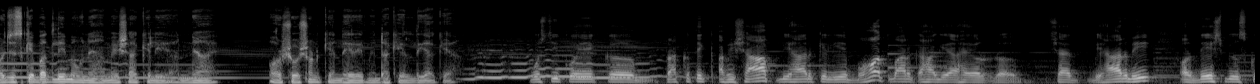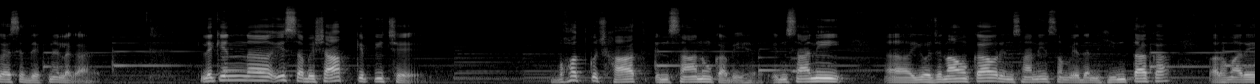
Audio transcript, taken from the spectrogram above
और जिसके बदले में उन्हें हमेशा के लिए अन्याय और शोषण के अंधेरे में धकेल दिया गया। कोसी को एक प्राकृतिक अभिशाप बिहार के लिए बहुत बार कहा गया है और शायद बिहार भी और देश भी उसको ऐसे देखने लगा है। लेकिन इस अभिशाप के पीछे बहुत कुछ हाथ इंसानों का भी है। इंसानी योजनाओं का और इंसानी संवेदनहीनता का और हमारे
